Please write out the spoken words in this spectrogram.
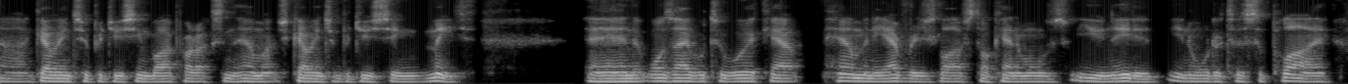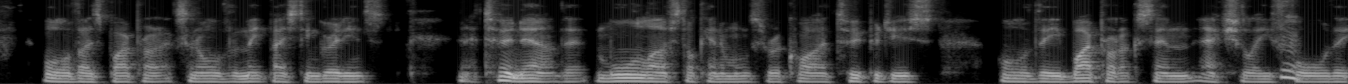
uh, go into producing byproducts and how much go into producing meat. And it was able to work out how many average livestock animals you needed in order to supply all of those byproducts and all of the meat based ingredients. And it turned out that more livestock animals are required to produce all of the byproducts than actually mm. for the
